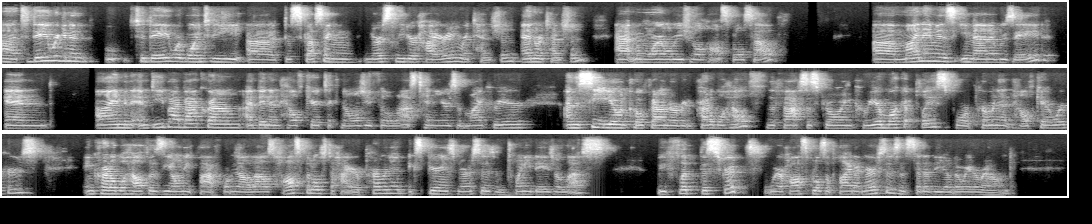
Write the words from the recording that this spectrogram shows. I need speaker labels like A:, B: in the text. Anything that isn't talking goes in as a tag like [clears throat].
A: Uh, today we're going to today we're going to be uh, discussing nurse leader hiring, retention, and retention at Memorial Regional Hospital South. Uh, my name is Iman Abu Zaid, and I'm an MD by background. I've been in healthcare technology for the last 10 years of my career. I'm the CEO and co-founder of Incredible Health, the fastest growing career marketplace for permanent healthcare workers. Incredible Health is the only platform that allows hospitals to hire permanent experienced nurses in 20 days or less we flipped the script where hospitals apply to nurses instead of the other way around.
